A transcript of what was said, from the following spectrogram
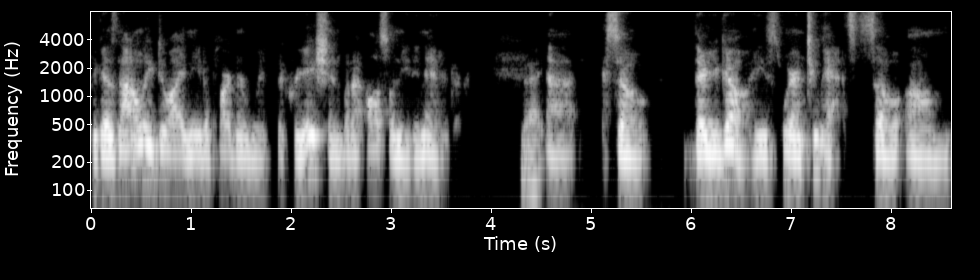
because not only do I need a partner with the creation, but I also need an editor. Right. Uh, so there you go. He's wearing two hats. So, um,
